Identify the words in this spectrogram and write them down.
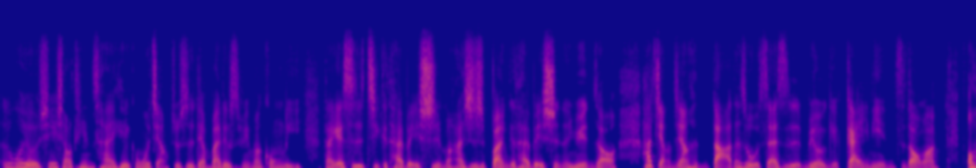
如果有些小天才可以跟我讲，就是两百六十平方公里大概是几个台北市吗？还是是半个台北市呢？因为你知道他讲这样很大，但是我实在是没有一个概念，你知道吗？哦，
